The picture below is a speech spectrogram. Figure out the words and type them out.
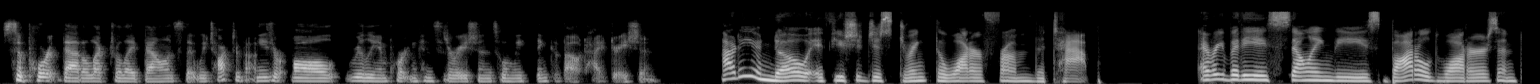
support that electrolyte balance that we talked about? These are all really important considerations when we think about hydration. How do you know if you should just drink the water from the tap? Everybody's selling these bottled waters, and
